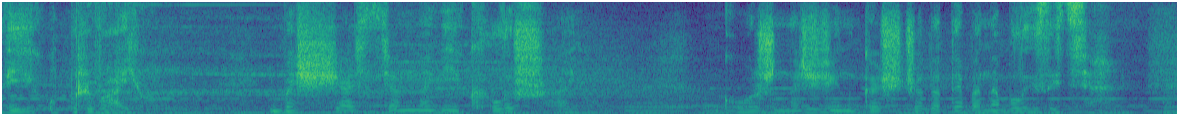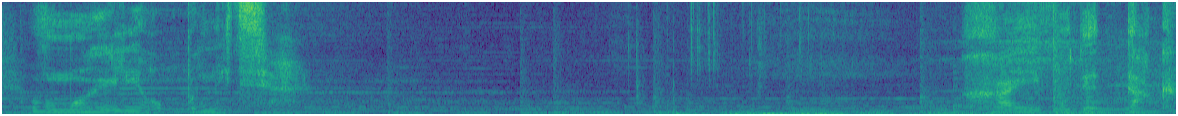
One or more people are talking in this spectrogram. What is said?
твій обриваю, без щастя навік лишаю. Кожна жінка, що до тебе наблизиться, в могилі опиниться. Хай буде так.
